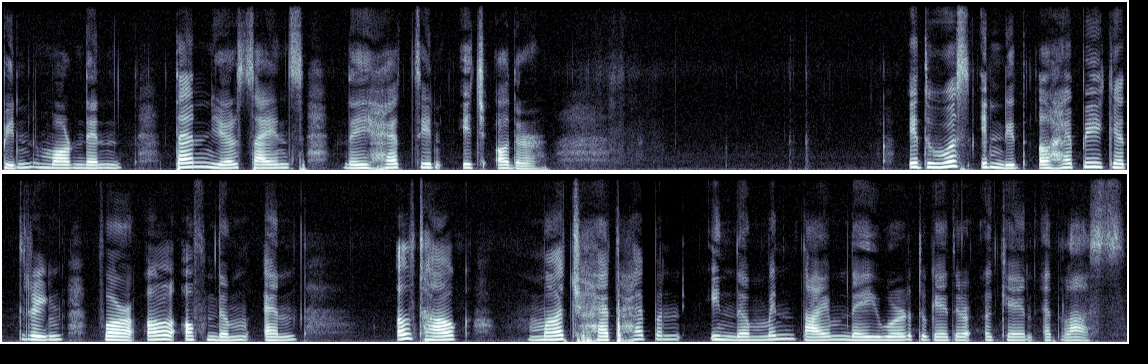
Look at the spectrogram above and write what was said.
been more than ten years since they had seen each other. It was indeed a happy gathering for all of them, and although much had happened in the meantime, they were together again at last.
